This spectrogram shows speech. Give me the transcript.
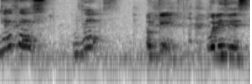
this is this. Okay, what is this? You look the same.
